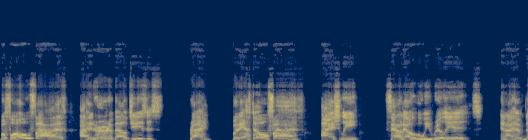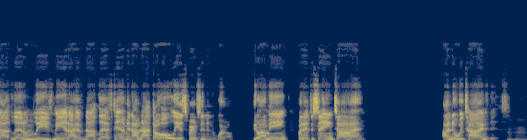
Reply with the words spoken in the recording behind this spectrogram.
before 05, I had heard about Jesus, right? But after 05, I actually found out who he really is. And I have not let him leave me, and I have not left him. And I'm not the holiest person in the world. You know what I mean? But at the same time, I know what time it is. Mm-hmm.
